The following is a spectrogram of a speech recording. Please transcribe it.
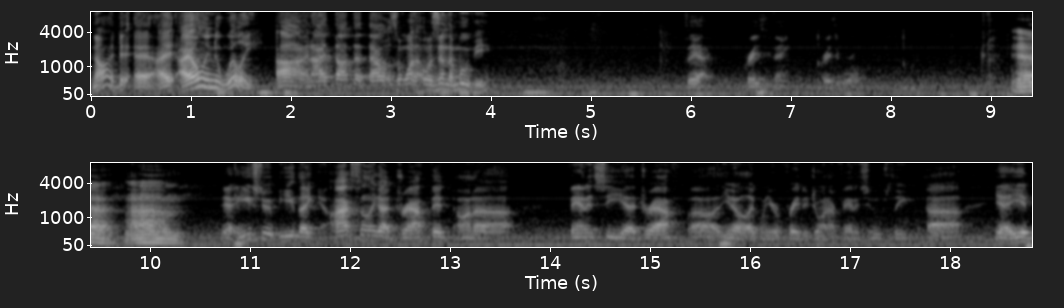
No, I did. I, I only knew Willie, uh, and I thought that that was the one that was in the movie. So yeah. Crazy thing, crazy world. Yeah. Um, Yeah, he used to. He like accidentally got drafted on a fantasy uh, draft. Uh, you know, like when you're afraid to join our fantasy hoops league. Uh, yeah, he had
